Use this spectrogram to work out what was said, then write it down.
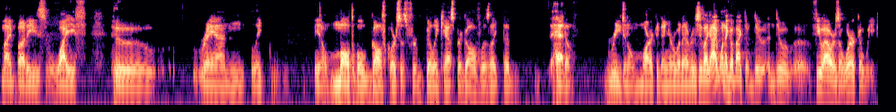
my buddy's wife who ran like you know multiple golf courses for Billy Casper Golf was like the head of regional marketing or whatever. She's like, I want to go back to do and do a few hours of work a week.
